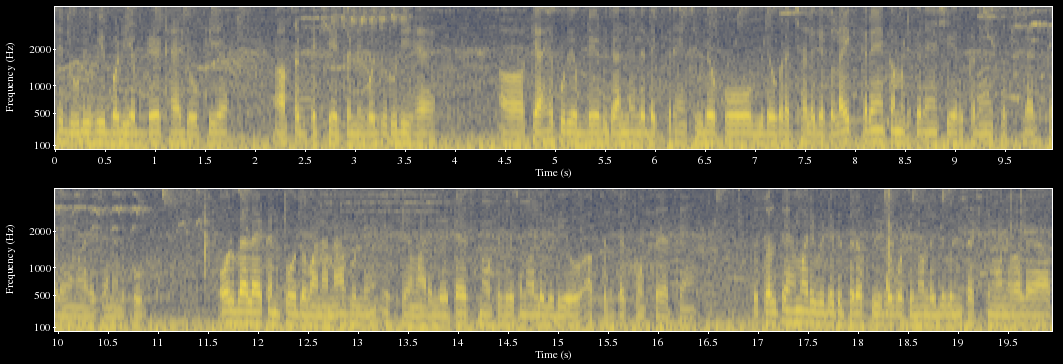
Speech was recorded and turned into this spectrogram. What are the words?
से जुड़ी हुई बड़ी अपडेट है जो कि आप सभी तक शेयर करनी बहुत ज़रूरी है। आ, क्या है पूरी अपडेट जानने के लिए देखते रहें इस वीडियो को। वीडियो अगर अच्छा लगे तो लाइक करें कमेंट करें शेयर करें सब्सक्राइब करें हमारे चैनल को। और बेल आइकन को दबाना ना भूलें इससे हमारे लेटेस्ट नोटिफिकेशन वाले वीडियो आप सभी तक पहुँचते रहते हैं। तो चलते हैं हमारी वीडियो की तरफ़। वीडियो बहुत ही नॉलेजेबल इंटरेस्टिंग होने वाला है आप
